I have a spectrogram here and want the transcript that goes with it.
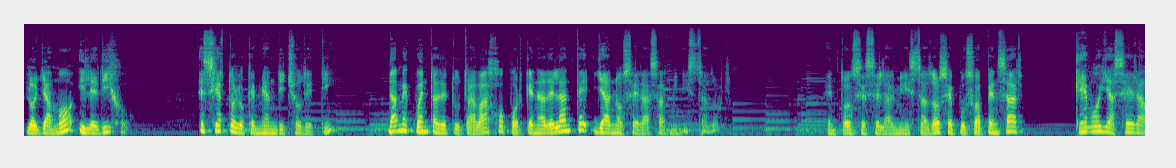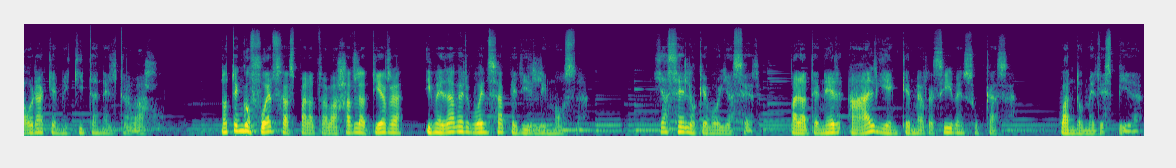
Lo llamó y le dijo, ¿Es cierto lo que me han dicho de ti? Dame cuenta de tu trabajo porque en adelante ya no serás administrador. Entonces el administrador se puso a pensar, ¿qué voy a hacer ahora que me quitan el trabajo? No tengo fuerzas para trabajar la tierra y me da vergüenza pedir limosna. Ya sé lo que voy a hacer para tener a alguien que me reciba en su casa cuando me despida.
